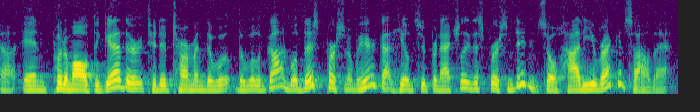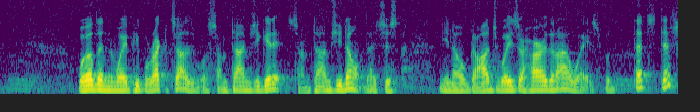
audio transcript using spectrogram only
uh, and put them all together to determine the will, the will of God. Well, this person over here got healed supernaturally, this person didn't. So how do you reconcile that? Well, then the way people reconcile is, well, sometimes you get it, sometimes you don't. That's just, you know, God's ways are higher than our ways. Well, that's that's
